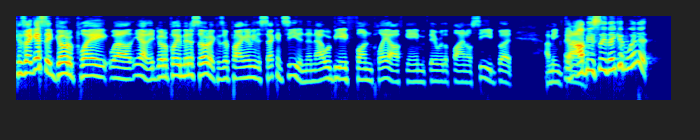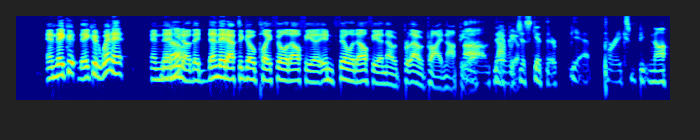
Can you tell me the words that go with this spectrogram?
because I guess they'd go to play. Well, yeah, they'd go to play Minnesota because they're probably going to be the second seed, and then that would be a fun playoff game if they were the final seed. But I mean, and obviously they could win it. and they could they could win it, and then you know? know they then they'd have to go play Philadelphia in Philadelphia, and that would that would probably not be. A, Oh, they not be would a- just get their yeah breaks beaten off.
